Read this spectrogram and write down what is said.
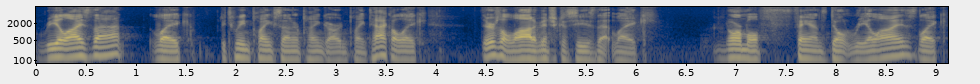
realize that. Like between playing center, playing guard, and playing tackle, like there's a lot of intricacies that like normal fans don't realize. Like,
